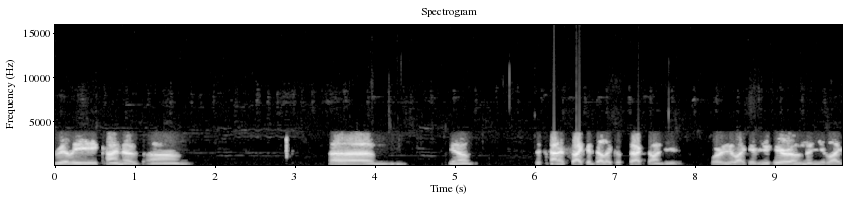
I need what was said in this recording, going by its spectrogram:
really kind of, um, um, you know, this kind of psychedelic effect on you, where you're like, if you hear them and you like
